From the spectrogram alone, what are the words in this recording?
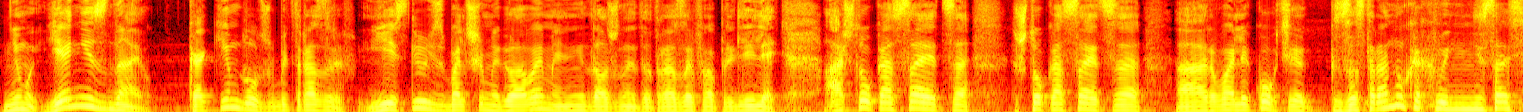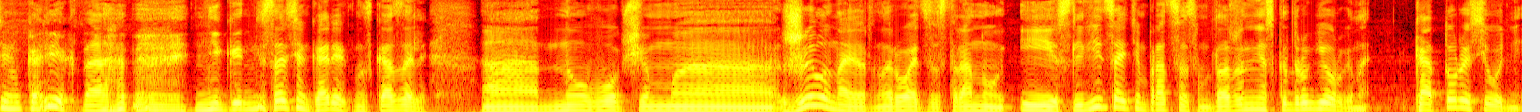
Не мой. Я не знаю, каким должен быть разрыв. Есть люди с большими головами, они должны этот разрыв определять. А что касается, что касается а, рвали когти за страну, как вы не совсем корректно, не, не совсем корректно сказали. А, ну, в общем, а, жило, наверное, рвать за страну и следить за этим процессом должны несколько другие органы которые сегодня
